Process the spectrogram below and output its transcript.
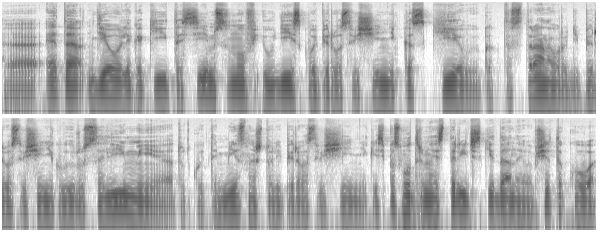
«Э, это делали какие-то семь сынов иудейского первосвященника Скевы. Как-то странно, вроде первосвященник в Иерусалиме, а тут какой-то местный, что ли, первосвященник первосвященник. Если посмотрим на исторические данные, вообще такого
